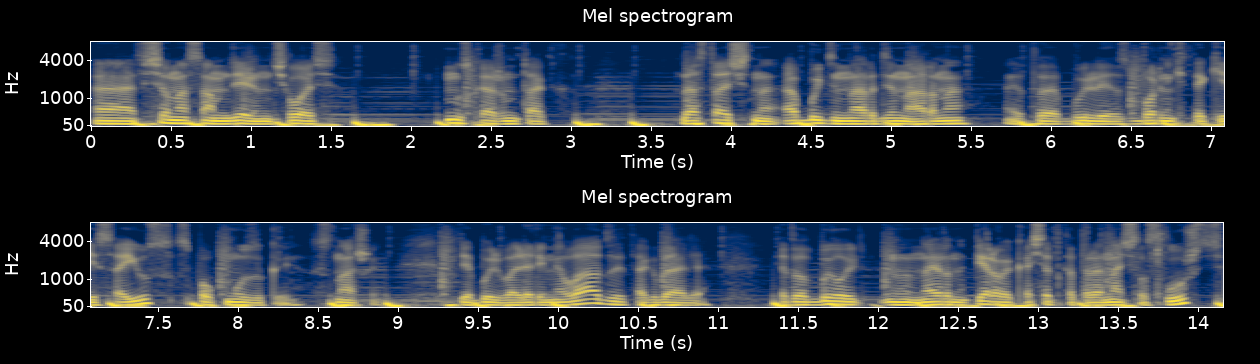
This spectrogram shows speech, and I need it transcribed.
Э, Все на самом деле началось, ну, скажем так, достаточно обыденно-ординарно. Это были сборники такие «Союз» с поп-музыкой, с нашей, где были Валерий Меладзе и так далее. Это вот был, ну, наверное, первый кассет, который я начал слушать.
